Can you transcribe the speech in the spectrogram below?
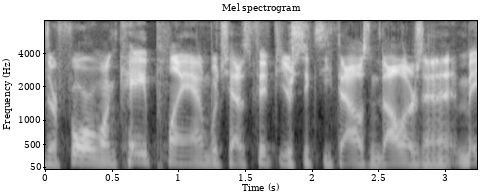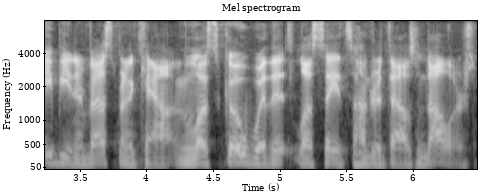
their 401k plan, which has fifty or sixty thousand dollars in it, it may be an investment account, and let's go with it. Let's say it's hundred thousand dollars.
